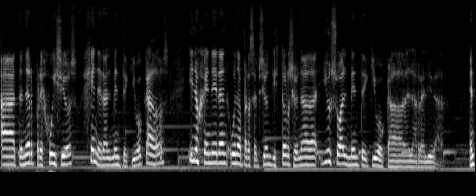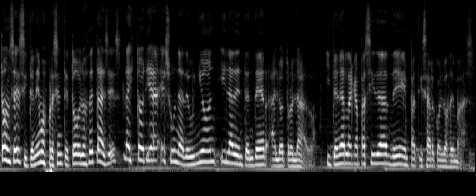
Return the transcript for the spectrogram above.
a tener prejuicios generalmente equivocados y nos generan una percepción distorsionada y usualmente equivocada de la realidad. Entonces, si tenemos presente todos los detalles, la historia es una de unión y la de entender al otro lado, y tener la capacidad de empatizar con los demás.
